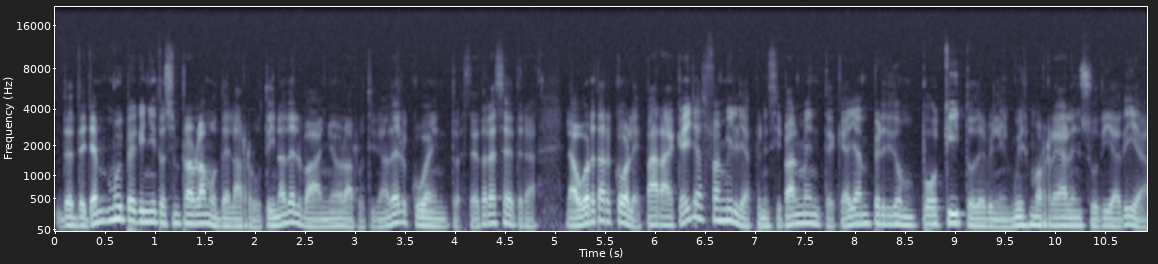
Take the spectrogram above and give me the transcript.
desde ya muy pequeñito siempre hablamos de la rutina del baño, la rutina del cuento, etcétera, etcétera, la huerta al cole, para aquellas familias principalmente que hayan perdido un poquito de bilingüismo real en su día a día,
